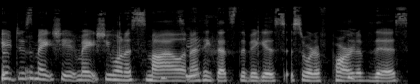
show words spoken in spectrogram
It just makes you, it makes you want to smile. And I think that's the biggest sort of part of this.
